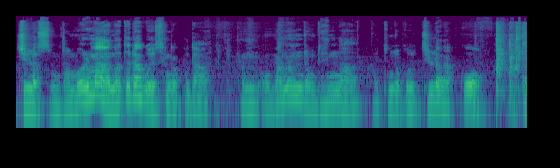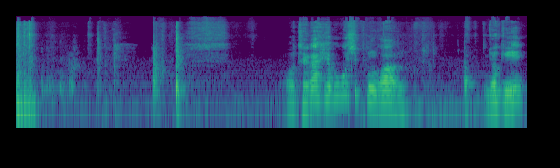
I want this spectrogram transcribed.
질렀습니다. 뭐 얼마 안 하더라고요 생각보다 한 5만 원 정도 했나? 하여튼 요거 질러놨고 어, 제가 해보고 싶은 건 여기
